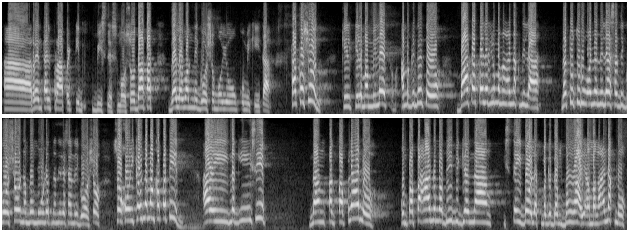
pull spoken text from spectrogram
ah, rental property business mo. So, dapat dalawang negosyo mo yung kumikita. Tapos yun, kil kila Mamilit, ang maganda ito, bata pa lang yung mga anak nila, natuturuan na nila sa negosyo, namumulat na nila sa negosyo. So, kung ikaw naman kapatid, ay nag-iisip ng pagpaplano kung papaano mabibigyan ng stable at magandang buhay ang mga anak mo,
